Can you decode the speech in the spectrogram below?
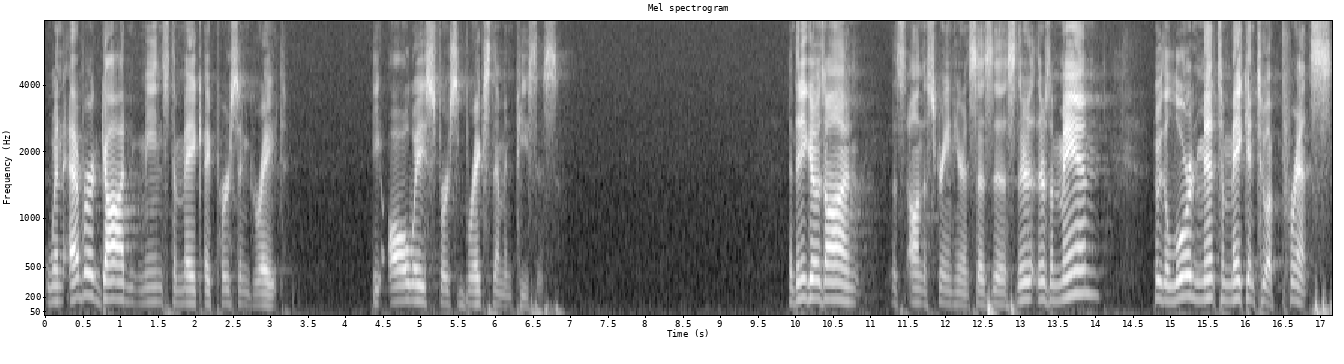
whenever God means to make a person great, he always first breaks them in pieces. And then he goes on on the screen here and says this there, There's a man who the Lord meant to make into a prince.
